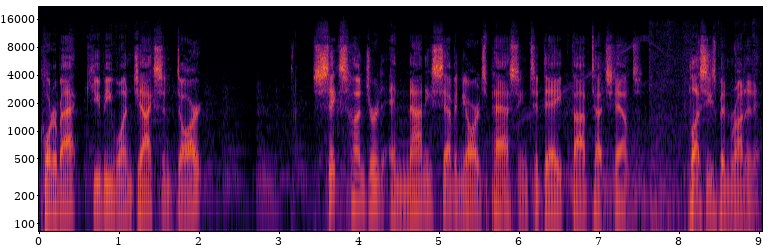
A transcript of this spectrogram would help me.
Quarterback QB1 Jackson Dart. 697 yards passing to date, five touchdowns. Plus, he's been running it.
